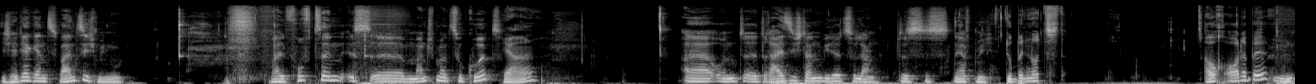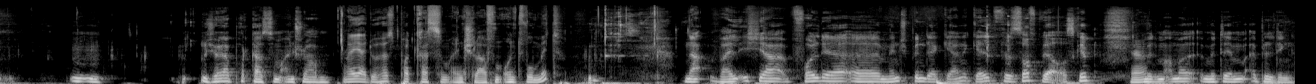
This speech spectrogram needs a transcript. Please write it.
Ich hätte ja gern 20 Minuten. Weil 15 ist äh, manchmal zu kurz Ja. äh, und äh, 30 dann wieder zu lang. Das, das nervt mich. Du benutzt auch Audible? Ich höre ja Podcasts zum Einschlafen. Naja, du hörst Podcasts zum Einschlafen. Und womit? Na, weil ich ja voll der äh, Mensch bin, der gerne Geld für Software ausgibt. Ja. Mit dem, Ama- mit dem Apple-Ding.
